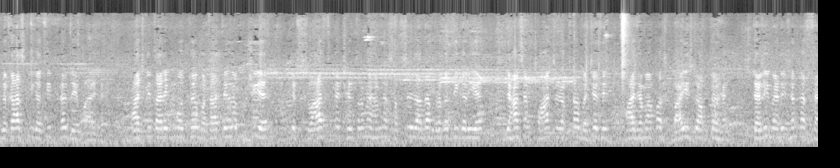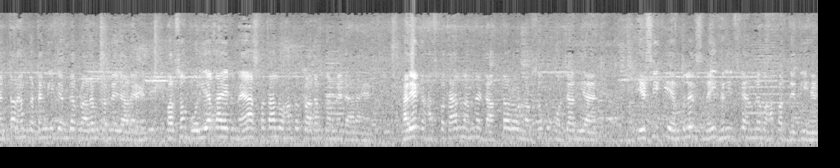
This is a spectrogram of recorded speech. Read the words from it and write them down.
विकास की गति फिर दे पाए हैं। आज की तारीख में उससे बताते हुए खुशी है कि स्वास्थ्य के क्षेत्र में हमने सबसे ज़्यादा प्रगति करी है, जहाँ से पाँच डॉक्टर बचे थे। आज हमारे पास बाईस डॉक्टर हैं। टेली मेडिसिन का सेंटर हम कटंगी के अंदर प्रारंभ करने जा रहे हैं। परसों बोरिया का एक नया अस्पताल वहाँ पर प्रारंभ करने जा रहे हैं। हर एक अस्पताल में हमने डॉक्टर और नर्सों को पहुँचा दिया है। एसी की एंबुलेंस नई खरीद के हमने वहाँ पर दे दी हैं।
